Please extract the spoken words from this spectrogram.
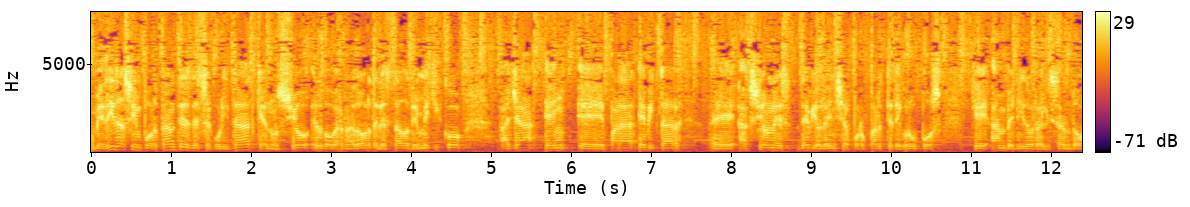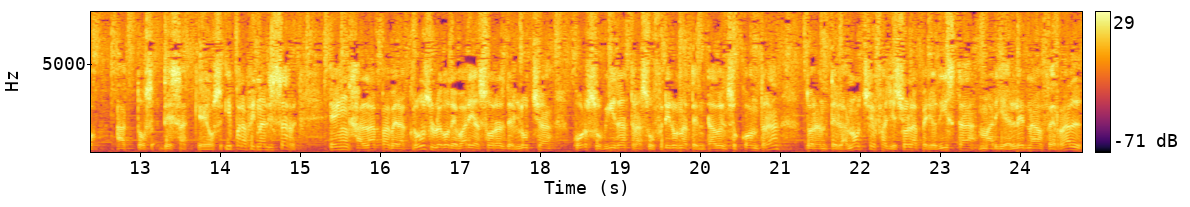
Medidas importantes de seguridad que anunció el gobernador del Estado de México allá en eh, para evitar eh, acciones de violencia por parte de grupos que han venido realizando actos de saqueos. Y para finalizar, en Jalapa, Veracruz, luego de varias horas de lucha por su vida tras sufrir un atentado en su contra, durante la noche falleció la periodista María Elena Ferral.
